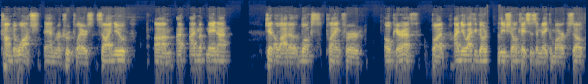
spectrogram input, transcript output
come to watch and recruit players. So I knew um, I, I may not get a lot of looks playing for OPRF, but I knew I could go to these showcases and make a mark. So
